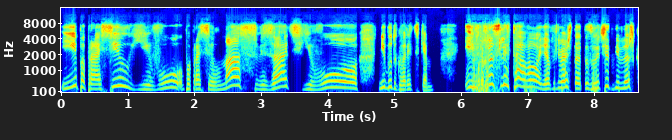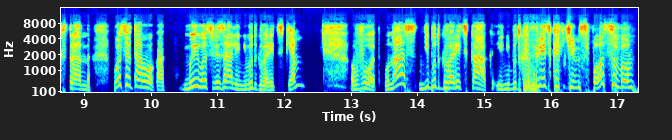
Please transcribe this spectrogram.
и попросил его, попросил нас связать его, не буду говорить с кем. И после того, я понимаю, что это звучит немножко странно, после того, как мы его связали, не буду говорить с кем, вот, у нас, не буду говорить как и не буду говорить каким способом,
